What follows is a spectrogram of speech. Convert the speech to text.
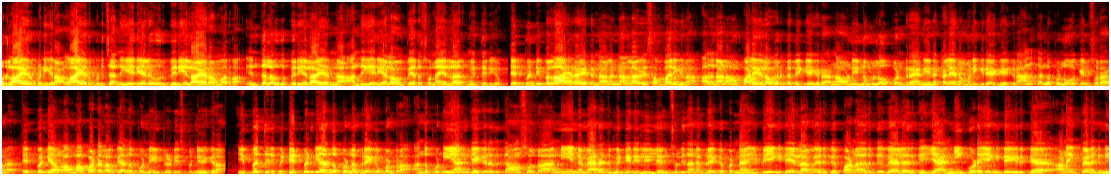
ஒரு லாயர் படிக்கிறான். லாயர் படித்து அந்த ஏரியாவிலே ஒரு பெரிய லாயராக மாறுறான். எந்த அளவுக்கு பெரிய லாயர்னா அந்த ஏரியாவில் அவன் பேரை சொன்னால் தான் எல்லாருக்குமே தெரியும். டெட்மெண்ட் இப்போ லாயர் ஆயிட்டனால நல்லாவே சம்பாதிக்கிறான். அதனால அவன் பழைய லவர்கிட்ட போய் கேட்குறான் நான் உன்னை இன்னமும் லவ் பண்ணுறேன் நீ என்ன கல்யாணம் பண்ணிக்கிறியா கேட்குறான் அதுக்கு அந்த பொண்ணு ஓகேன்னு சொல்றாங்க. டெட்மெண்ட் அவங்க அம்மா அப்பாட்டெல்லாம் போய் அந்த பொண்ணு இன்ட்ரடியூஸ் பண்ணி வைக்கிறான். இப்போ திருப்பி டெட்பண்டியா அந்த பொண்ணை பிரேக்கப் பண்ணுறான் அந்த பொண்ணு ஏன்னு கேட்கறதுக்கு அவன் சொல்கிறான் நீ என்ன மேரேஜ் மெட்டீரியல் இல்லைன்னு சொல்லி தானே பிரேக்கப் பண்ண? இப்போ என்கிட்ட எல்லாமே இருக்குது பணம் இருக்குது வேலை இருக்குது ஏன் நீ கூட என்கிட்ட இருக்க? ஆனால் இப்போ எனக்கு நீ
